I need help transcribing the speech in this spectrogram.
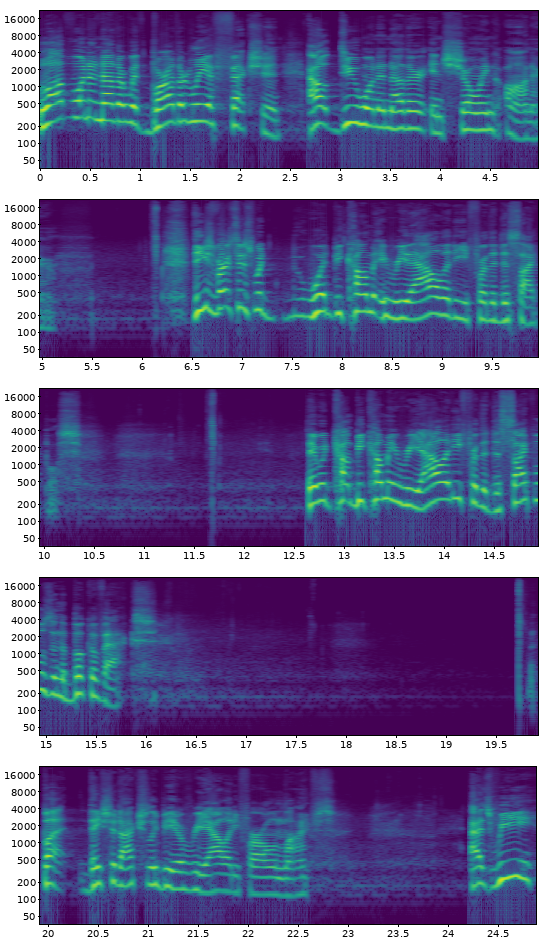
Love one another with brotherly affection, outdo one another in showing honor. These verses would, would become a reality for the disciples. They would come, become a reality for the disciples in the book of Acts. But they should actually be a reality for our own lives. as we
